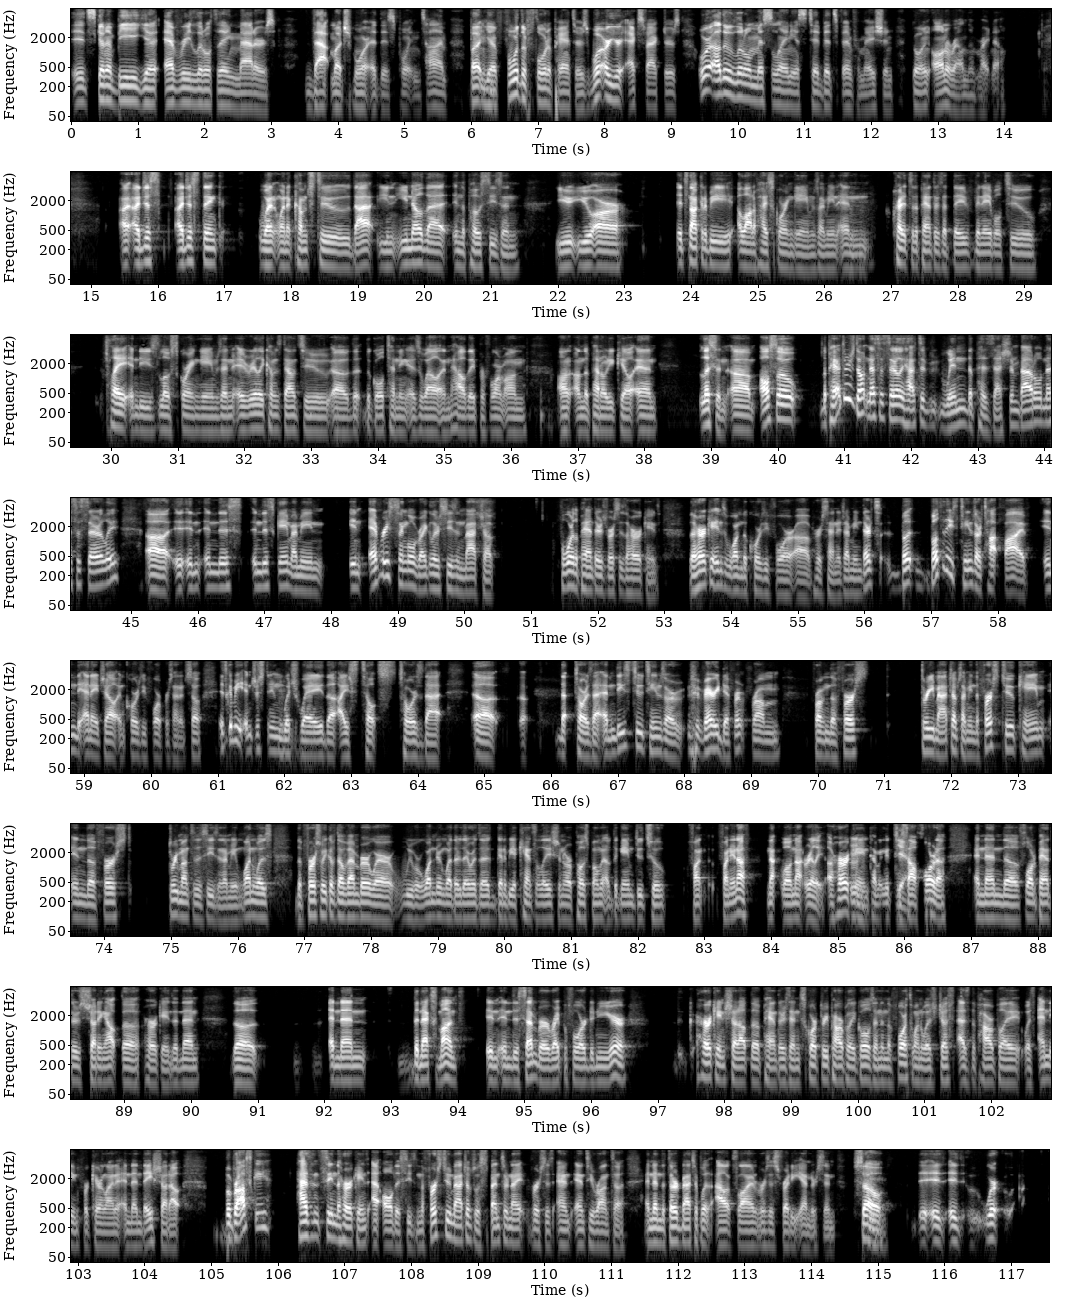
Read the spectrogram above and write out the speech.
it's gonna be yeah, every little thing matters that much more at this point in time. But Mhm. yeah, for the Florida Panthers, what are your X factors or other little miscellaneous tidbits of information going on around them right now? I, I just I just think when when it comes to that, you you know that in the postseason, you you are it's not going to be a lot of high scoring games. I mean, and credit to the Panthers that they've been able to play in these low scoring games, and it really comes down to uh, the the goaltending as well and how they perform on on on the penalty kill. And listen, um, also the Panthers don't necessarily have to win the possession battle necessarily uh, in in this in this game. I mean, in every single regular season matchup for the Panthers versus the Hurricanes, the Hurricanes won the Corsi for uh, percentage. I mean, there's but both of these teams are top five in the NHL in Corsi for percentage. So it's gonna be interesting Mhm. which way the ice tilts towards that. Uh, uh, that towards that, and these two teams are very different from from the first three matchups. I mean, the first two came in the first three months of the season. I mean, one was the first week of November where we were wondering whether there was a going to be a cancellation or a postponement of the game due to fun, funny enough, not well, not really a hurricane coming into yeah. South Florida, and then the Florida Panthers shutting out the Hurricanes, and then the and then the next month in in December, right before the new year, Hurricanes shut out the Panthers and scored three power play goals. And then the fourth one was just as the power play was ending for Carolina, and then they shut out. Bobrovsky hasn't seen the Hurricanes at all this season. The first two matchups was Spencer Knight versus and Antti Raanta, and then the third matchup was Alex Lyon versus Freddie Andersen. So hmm. it, it we're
